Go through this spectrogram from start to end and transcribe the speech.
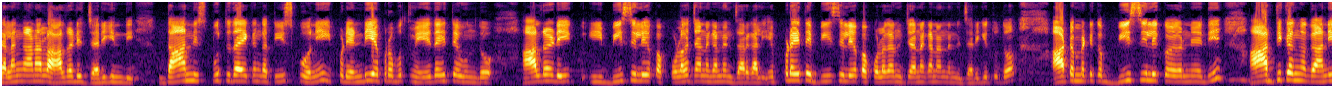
తెలంగాణలో ఆల్రెడీ జరిగింది. దాన్ని స్ఫూర్తిదాయకంగా తీసుకొని ఇప్పుడు ఎన్డీఏ ప్రభుత్వం ఏదైతే ఉందో ఆల్రెడీ ఈ బీసీల యొక్క కుల జనగణన జరగాలి. ఎప్పుడైతే బీసీల యొక్క కుల జనగణన అనేది జరుగుతుందో ఆటోమేటిక్గా బీసీలకు అనేది ఆర్థికంగా కానీ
